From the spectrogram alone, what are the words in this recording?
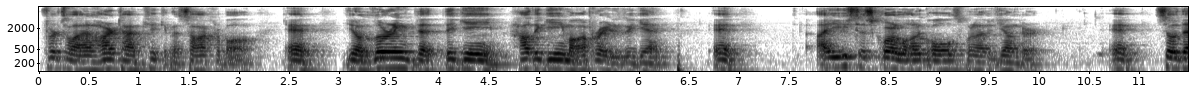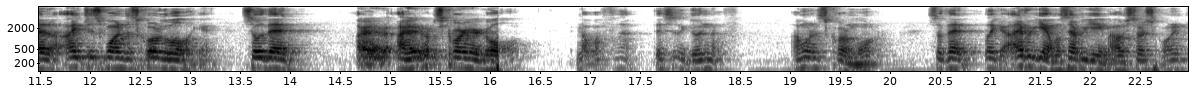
first of all, I had a hard time kicking the soccer ball, and you know, learning the the game, how the game operated again, and I used to score a lot of goals when I was younger, and so then I just wanted to score a goal again. So then I, I ended up scoring a goal. No, well, flip. This isn't good enough. I want to score more. So then, like every game, almost every game, I would start scoring.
